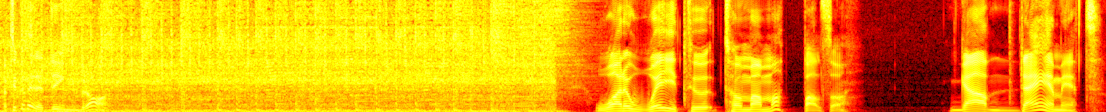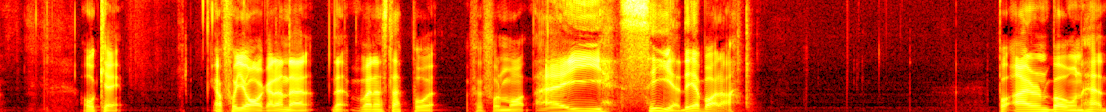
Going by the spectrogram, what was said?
Jag tycker det är dyngbra. What a way to tumma mapp alltså. God damn it. Okej. Okay. Jag får jaga den där. Den, vad är den släppt på för format? Nej, CD bara. På Iron Bonehead.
